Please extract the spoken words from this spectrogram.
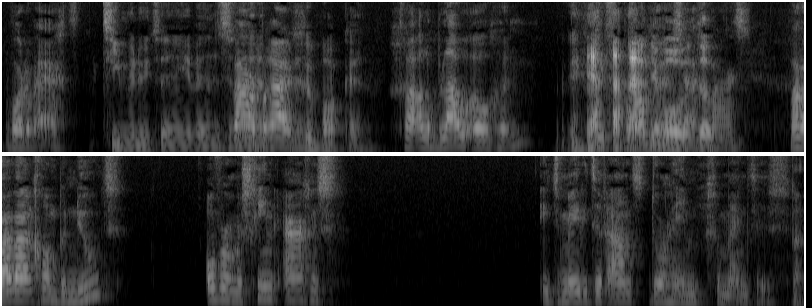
worden we echt... Tien minuten en je bent... Zwaar eh, bruin. Gebakken. Terwijl alle blauwogen, Ja, die verbranden, zeg rood. maar. Maar wij waren gewoon benieuwd of er misschien ergens iets mediterraans doorheen gemengd is. Nou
